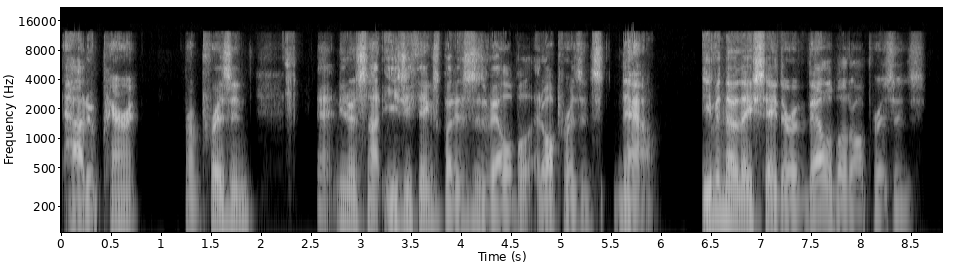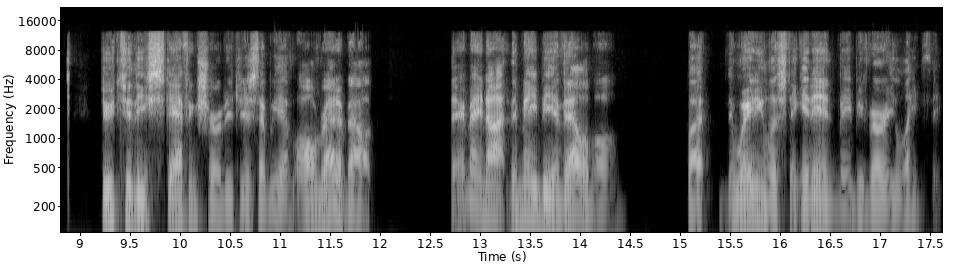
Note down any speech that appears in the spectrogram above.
how to parent from prison. And, you know, it's not easy things, but it is available at all prisons now. Even though they say they're available at all prisons, due to these staffing shortages that we have all read about, they may not, they may be available, but the waiting list to get in may be very lengthy.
